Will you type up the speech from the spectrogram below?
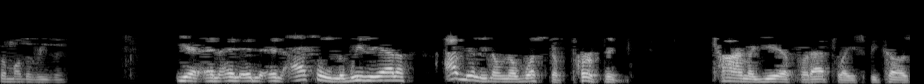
some other reason. Yeah, and, and, and, and actually Louisiana, I really don't know what's the perfect time of year for that place because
